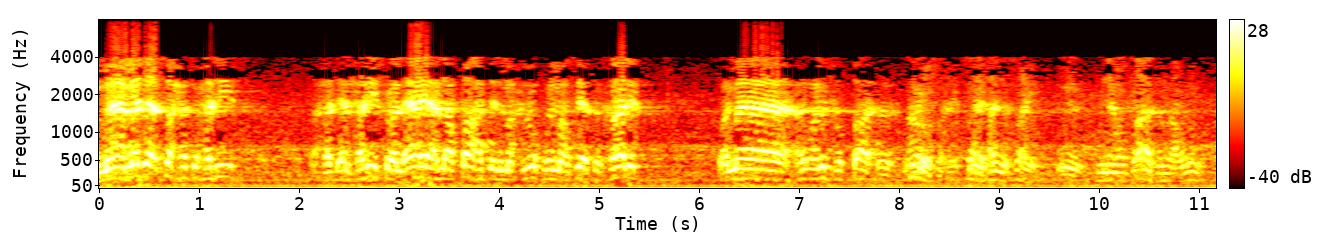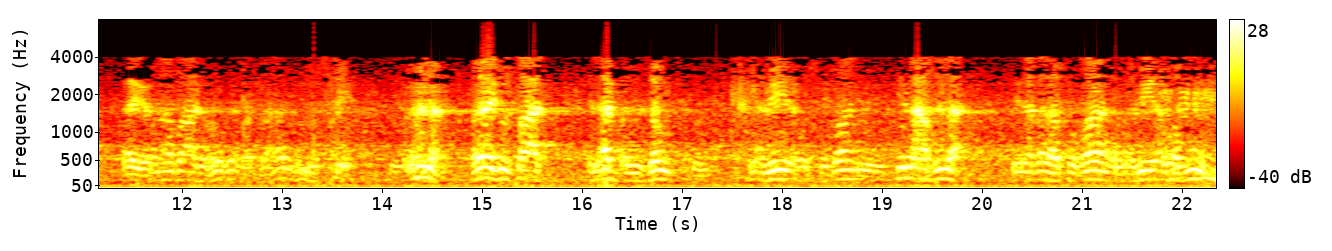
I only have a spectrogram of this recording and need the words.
ما مدى صحة حديث الحديث والآية لا طاعة للمخلوق بمعصية الخالق وما هو مثل الطاعة. كله صحيح. صحيح. هذا صحيح. انما طاعة المعروف أيوه. ولا طاعة المخلوق هذا كله صحيح. نعم. فلا يجوز طاعة الأب أو الزوج أو الأمير أو السلطان في معاصي الله. إذا قالها السلطان أو الأمير أو أبوه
